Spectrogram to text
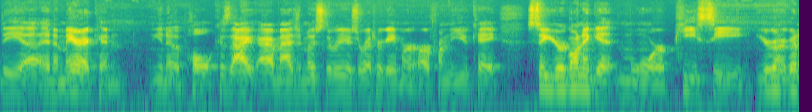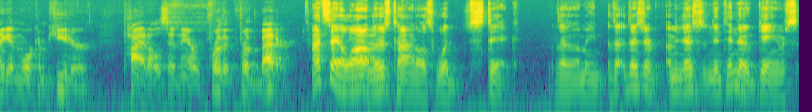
the uh, an American you know poll because I, I imagine most of the readers of Retro Gamer are from the UK, so you're going to get more PC, you're going to get more computer titles in there for the for the better. I'd say a lot of those titles would stick, though. I mean, th- those are. I mean, those Nintendo games.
